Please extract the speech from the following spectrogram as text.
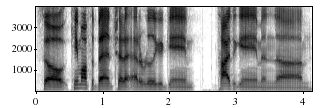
So came off the bench had a, had a really good game, tied the game, and um,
